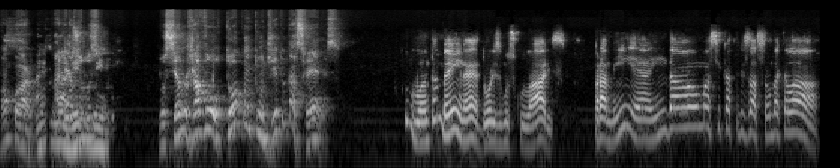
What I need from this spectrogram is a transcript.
concordo. Aliás, o Luciano, Luciano já voltou contundido das férias. O Luan também, né? Dores musculares. Para mim, é ainda uma cicatrização daquela,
